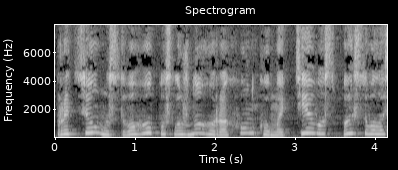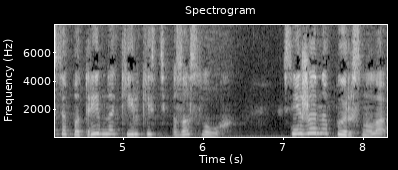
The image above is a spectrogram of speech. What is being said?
При цьому з твого послужного рахунку миттєво списувалася потрібна кількість заслуг. Сніжана пирснула.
